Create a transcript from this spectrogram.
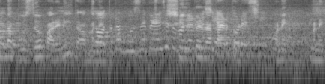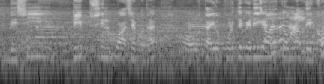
আমরা বুঝতেও পারিনি তা মানে যতটা বুঝতে পেরেছি শিল্পের ব্যাপার করেছি। অনেক মানে বেশি ডিপ শিল্প আছে বোধহয়। ও তাই উপর দিয়ে বেরিয়ে গেছে তোমরা দেখো।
